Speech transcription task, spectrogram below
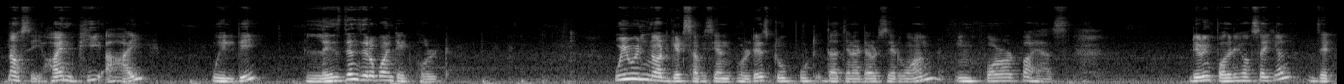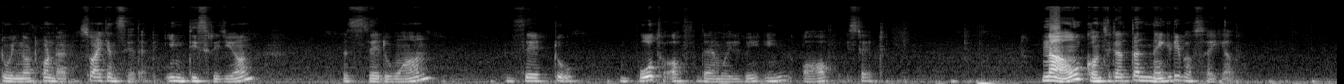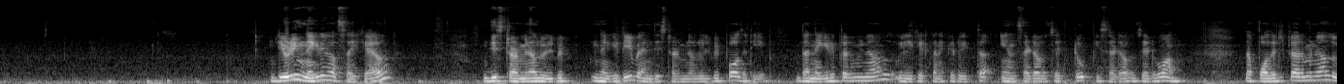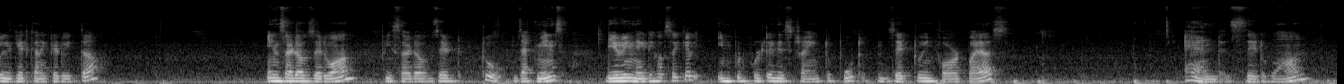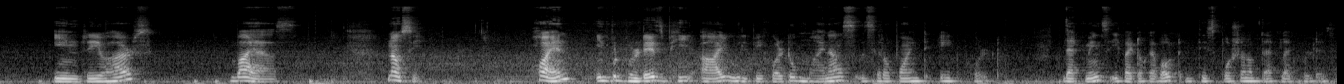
Now see when Vi will be less than 0.8 volt we will not get sufficient voltage to put the generator Z1 in forward bias. During positive half cycle Z2 will not conduct so I can say that in this region Z1 Z2 both of them will be in off state. Now consider the negative half cycle. During negative half cycle, this terminal will be negative and this terminal will be positive. The negative terminal will get connected with the N side of Z2, P side of Z1. The positive terminal will get connected with the N side of Z1, P side of Z2. That means during negative half cycle, input voltage is trying to put Z2 in forward bias and Z1 in reverse bias. Now see, when input voltage Vi will be equal to minus 0.8 volt. That means if I talk about this portion of the applied voltage,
